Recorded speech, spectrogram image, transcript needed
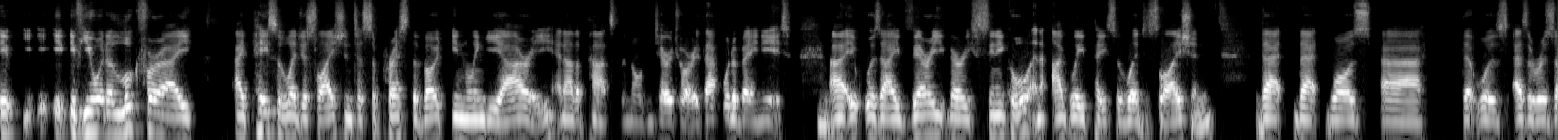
if, if you were to look for a a piece of legislation to suppress the vote in Lingiari and other parts of the Northern Territory. That would have been it. Hmm. Uh, it was a very, very cynical and ugly piece of legislation that that was uh, that was as a, res-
